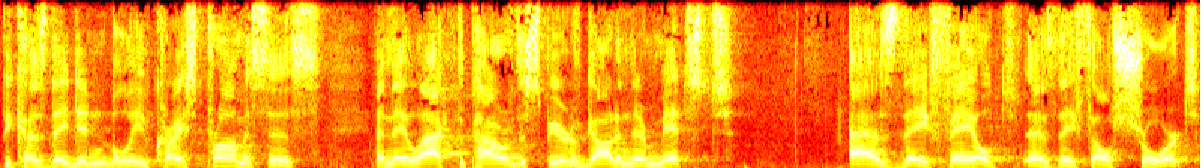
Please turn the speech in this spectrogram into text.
because they didn't believe Christ's promises, and they lacked the power of the Spirit of God in their midst as they failed, as they fell short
